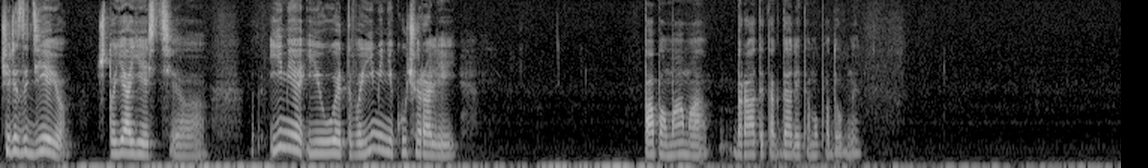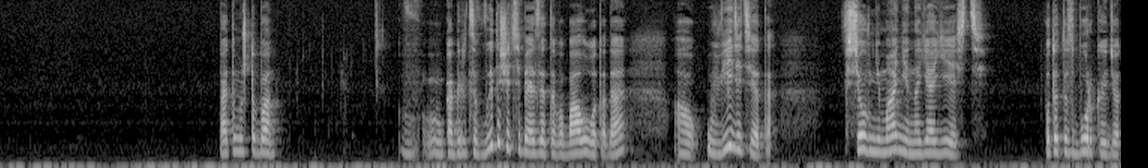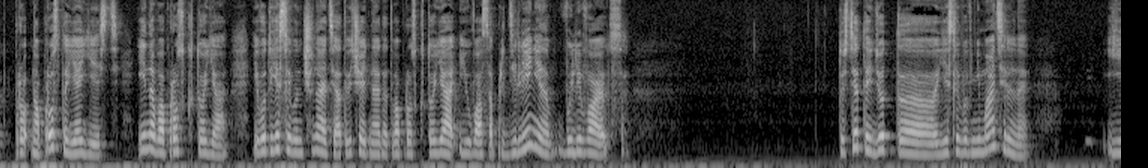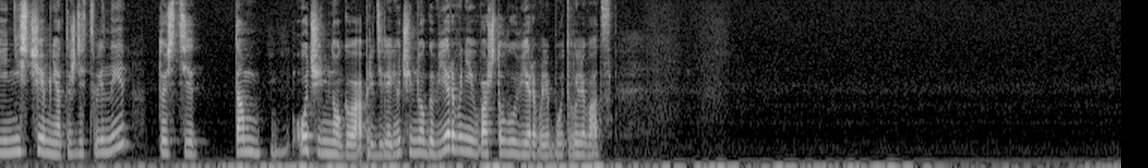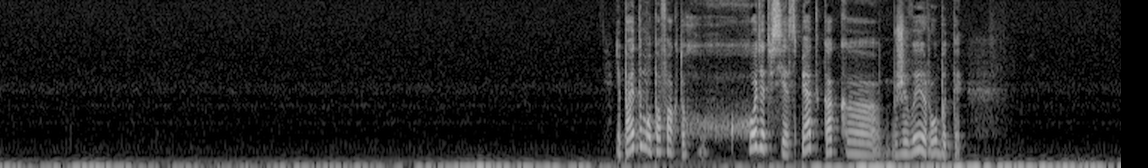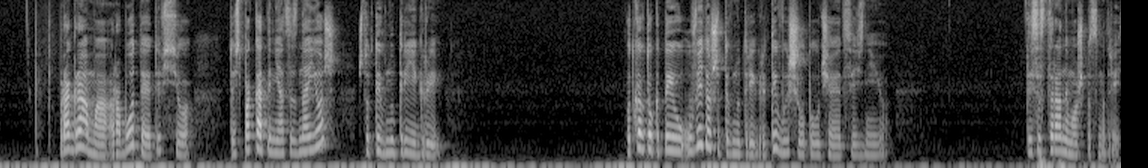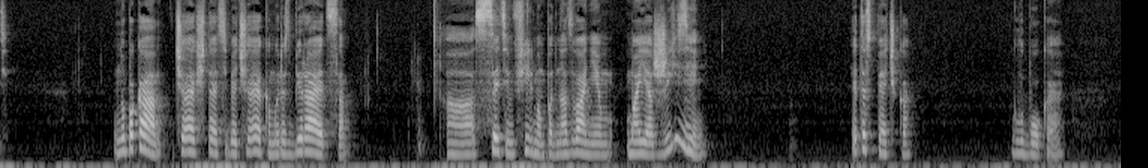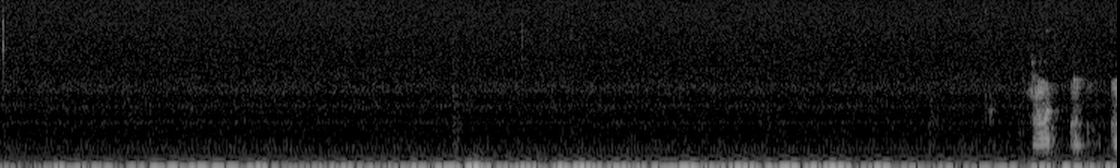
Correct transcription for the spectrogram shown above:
через идею, что я есть э, имя, и у этого имени куча ролей. Папа, мама, брат и так далее и тому подобное. Поэтому, чтобы как говорится, вытащить себя из этого болота, да, а, увидеть это, все внимание на я есть. Вот эта сборка идет на просто я есть и на вопрос кто я. И вот если вы начинаете отвечать на этот вопрос кто я, и у вас определения выливаются, то есть это идет, э, если вы внимательны и ни с чем не отождествлены, то есть там очень много определений, очень много верований, во что вы уверовали, будет выливаться. И поэтому по факту ходят все, спят как э, живые роботы. Программа работает и все. То есть пока ты не осознаешь, что ты внутри игры, вот как только ты увидел, что ты внутри игры, ты вышел, получается, из нее. Ты со стороны можешь посмотреть. Но пока человек считает себя человеком и разбирается а, с этим фильмом под названием «Моя жизнь», это спячка глубокая.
